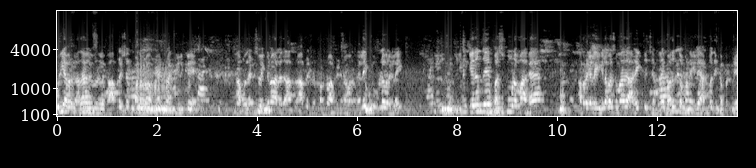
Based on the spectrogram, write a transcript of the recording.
உரியவர்கள் அதாவது இவர்களுக்கு ஆபரேஷன் பண்ணணும் கேட்ராக் இருக்கு அவங்க லென்ஸ் வைக்கணும் அல்லது ஆபரேஷன் பண்ணணும் அப்படின்ற ஒரு நிலைக்கு உள்ளவர்களை இங்கிருந்து பஸ் மூலமாக அவர்களை இலவசமாக அழைத்து சென்று மருத்துவமனையிலே அனுமதிக்கப்பட்டு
